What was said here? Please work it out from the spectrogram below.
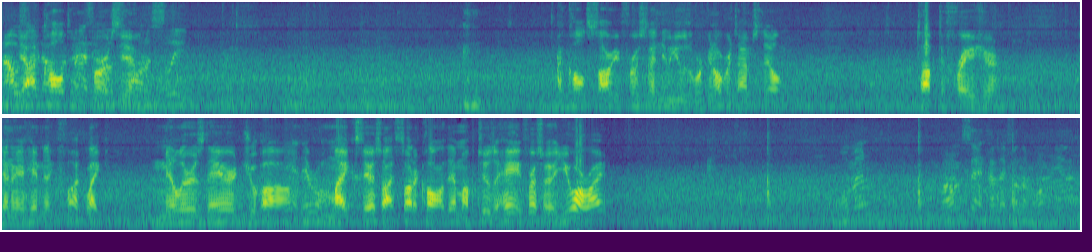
I Yeah, I called him bed, and I first, yeah. I called Sorry first. I knew he was working overtime still. Talked to Frazier. Then it hit me like, fuck, like Miller's there, um, Yeah, Mike's there. So I started calling them up too. So, hey, first, are you all right? Woman? Well, I'm saying, have they found the woman yet?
